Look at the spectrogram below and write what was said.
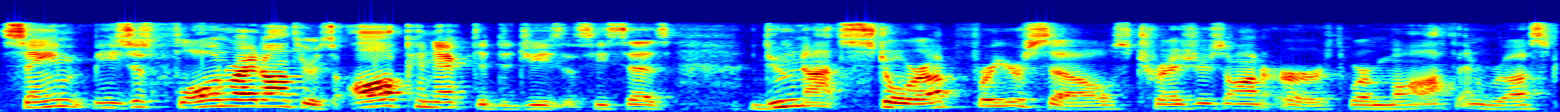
Same, he's just flowing right on through. It's all connected to Jesus. He says, do not store up for yourselves treasures on earth where moth and rust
